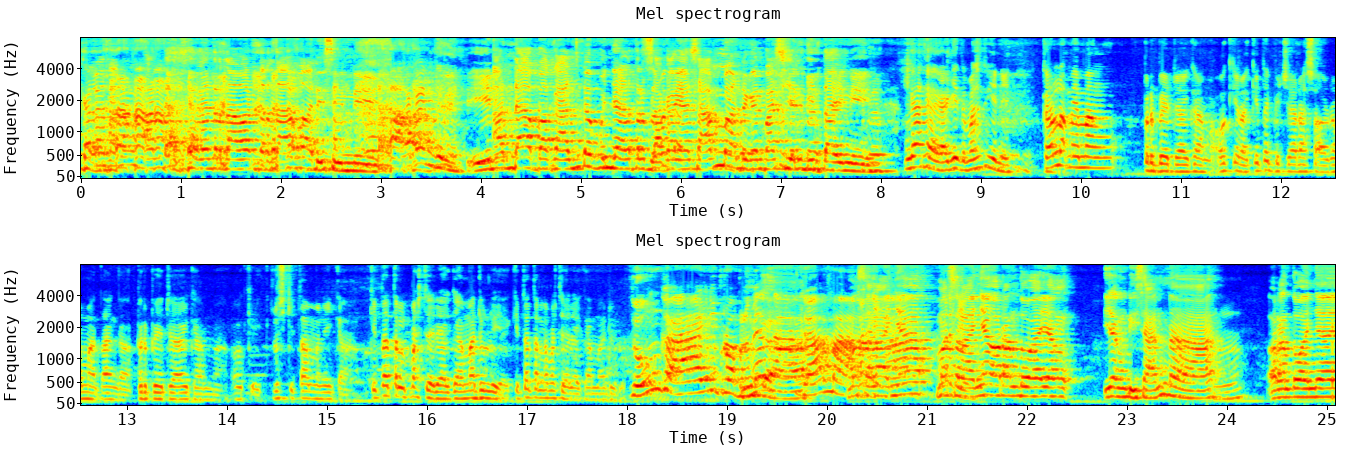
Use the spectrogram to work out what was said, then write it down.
Kalau memang Anda jangan tertawa-tertawa di sini. ya kan gini. ini Anda apakah Anda punya latar belakang yang sama dengan pasien kita ini? Enggak, enggak, enggak gitu. Maksudnya gini, kalau memang berbeda agama, oke lah kita bicara soal rumah tangga, berbeda agama, oke. Terus kita menikah, kita terlepas dari agama dulu ya, kita terlepas dari agama dulu. Tuh, enggak ini problemnya Enggak. agama Masalahnya, masalahnya orang tua yang yang di sana, orang tuanya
